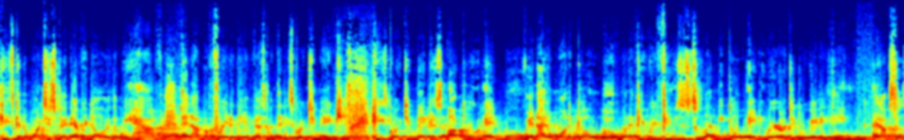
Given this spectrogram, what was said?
he's going to want to spend every dollar that we have, and I'm afraid of the investment that he's going to make. He's going to make us uproot and move, and I don't want to go. What if he refuses to let me go anywhere or to do anything? And I'm still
